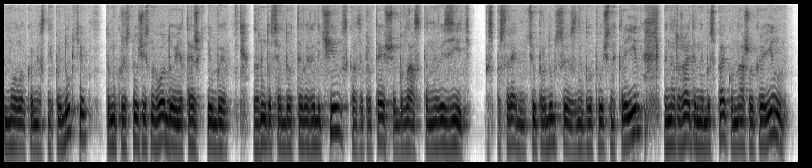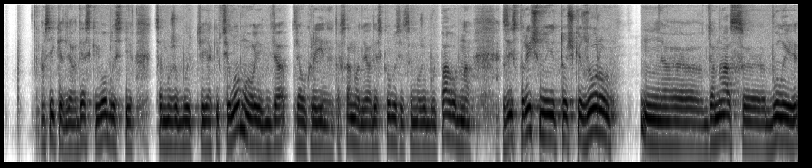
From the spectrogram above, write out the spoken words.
молоко-м'ясних продуктів. Тому, користуючись нагодою, я теж хотів би звернутися до телеглядачів, сказати про те, що, будь ласка, не везіть безпосередньо цю продукцію з неблагополучних країн, не наражайте небезпеку нашу країну. Оскільки для Одеської області це може бути як і в цілому, як для, для України, так само для Одеської області це може бути пагубно. З історичної точки зору для нас е, були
